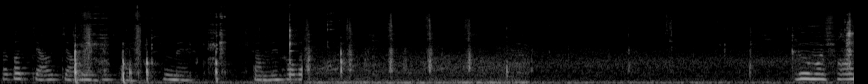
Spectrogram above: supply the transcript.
แล้วก็เจ้าเจ้าลงเข้าไปใช่ไหมตำให้เข้ากันคือมาช้อน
